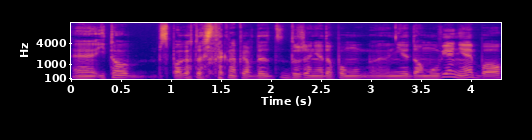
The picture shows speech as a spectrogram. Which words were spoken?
E, i to sporo to jest tak naprawdę duże niedomówienie, bo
